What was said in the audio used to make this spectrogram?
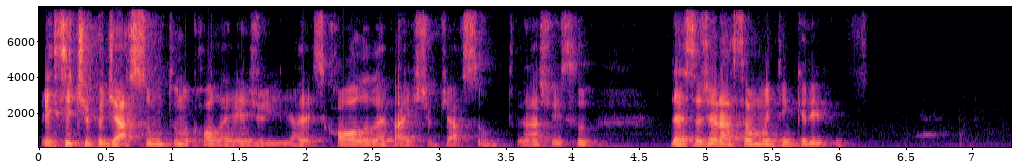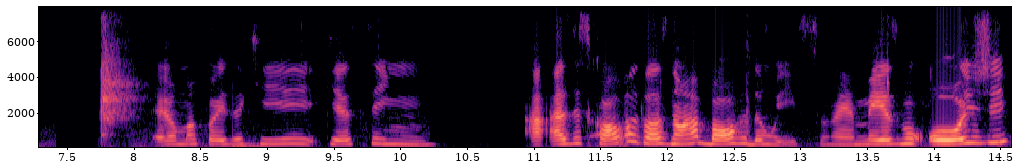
Esse tipo de assunto no colégio e a escola levar esse tipo de assunto. Eu acho isso dessa geração muito incrível. É uma coisa que, que assim, as escolas elas não abordam isso, né? Mesmo hoje,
